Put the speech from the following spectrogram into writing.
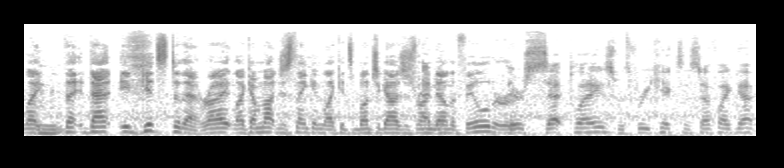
Like mm-hmm. that that it gets to that, right? Like I'm not just thinking like it's a bunch of guys just running down the field, or There's set plays with free kicks and stuff like that,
